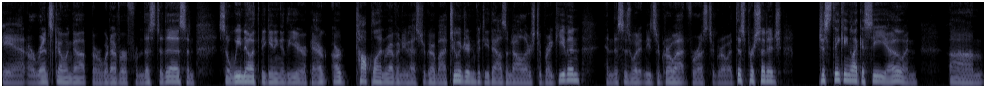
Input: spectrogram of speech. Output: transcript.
and our rent's going up or whatever from this to this. And so we know at the beginning of the year, okay, our, our top line revenue has to grow by two hundred and fifty thousand dollars to break even, and this is what it needs to grow at for us to grow at this percentage. Just thinking like a CEO and um,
